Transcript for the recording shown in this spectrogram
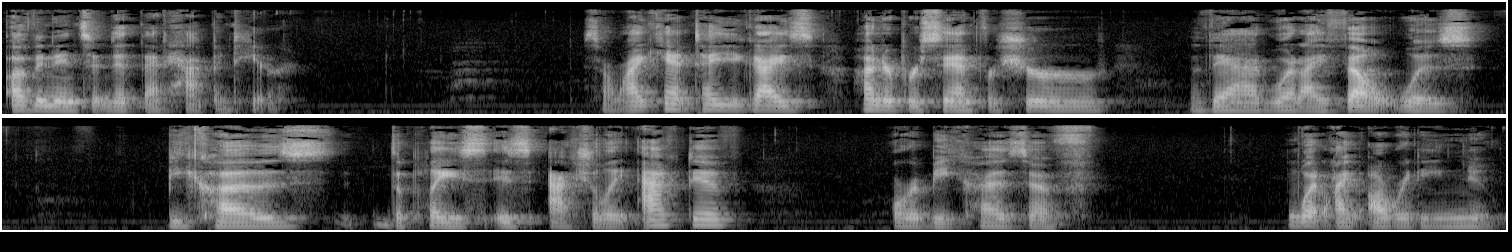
of an incident that happened here. So I can't tell you guys 100% for sure that what I felt was because the place is actually active or because of what I already knew.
